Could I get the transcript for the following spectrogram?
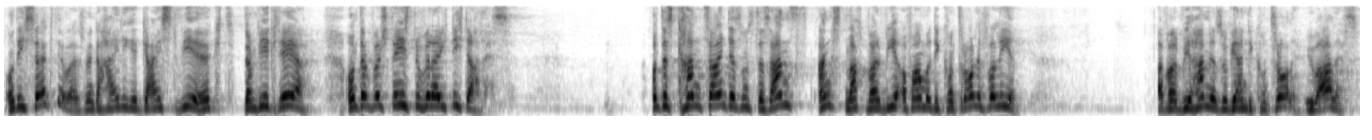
Und ich sage dir was, wenn der Heilige Geist wirkt, dann wirkt er. Und dann verstehst du vielleicht nicht alles. Und es kann sein, dass uns das Angst macht, weil wir auf einmal die Kontrolle verlieren. Aber wir haben ja so gern die Kontrolle über alles.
